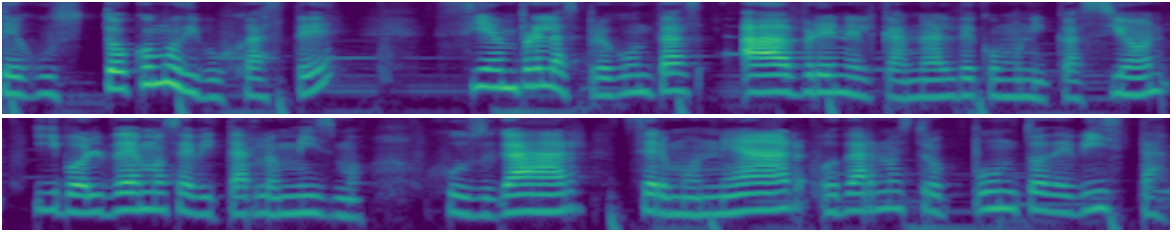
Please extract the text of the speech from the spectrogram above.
¿Te gustó cómo dibujaste? Siempre las preguntas abren el canal de comunicación y volvemos a evitar lo mismo, juzgar, sermonear o dar nuestro punto de vista.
